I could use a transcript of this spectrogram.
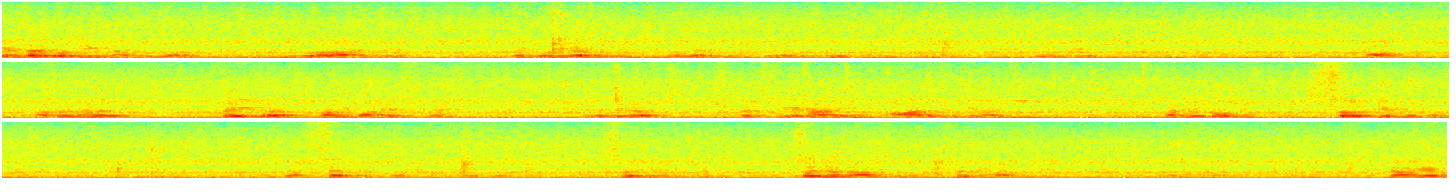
连再过去，它是不是一过来还是连过去还是一过去还是这个是不稳定。好，那所以它的这一个，当你把 S 变，这个这值给它零，R 的值给它一，它就做成射箭的动作，叫射箭动作，射箭，射箭它是射箭它是。OK 吗？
